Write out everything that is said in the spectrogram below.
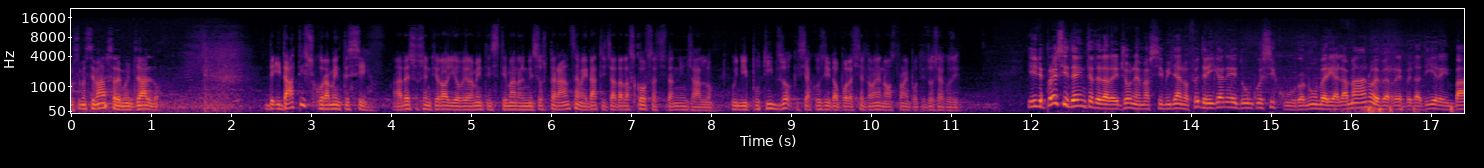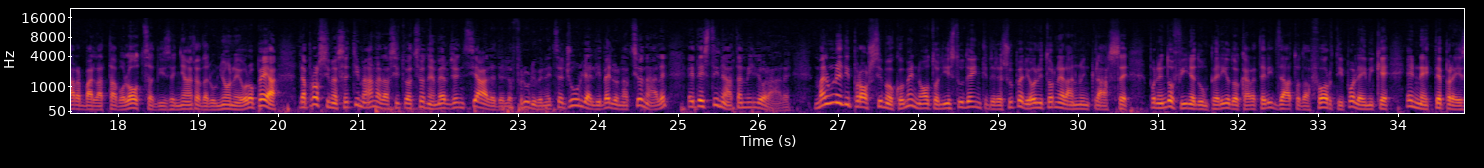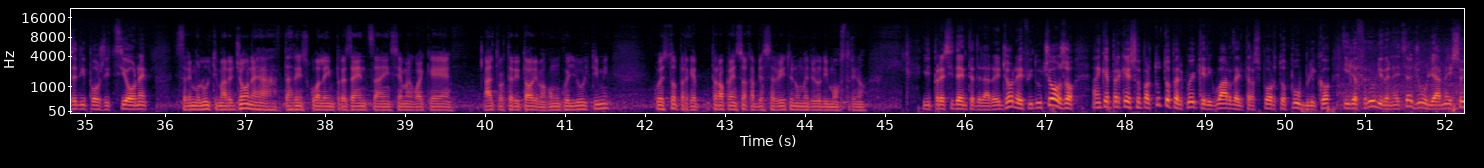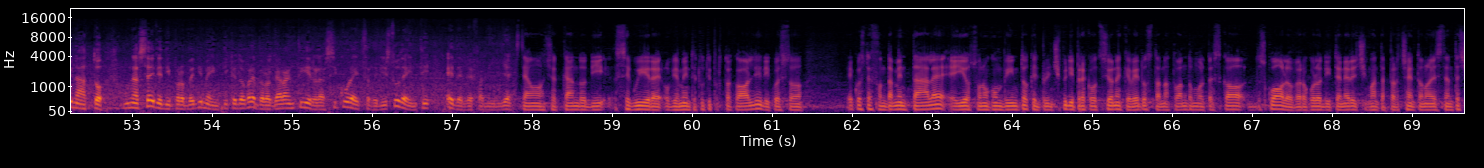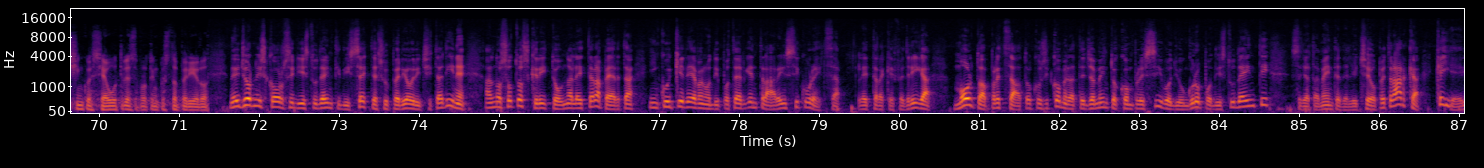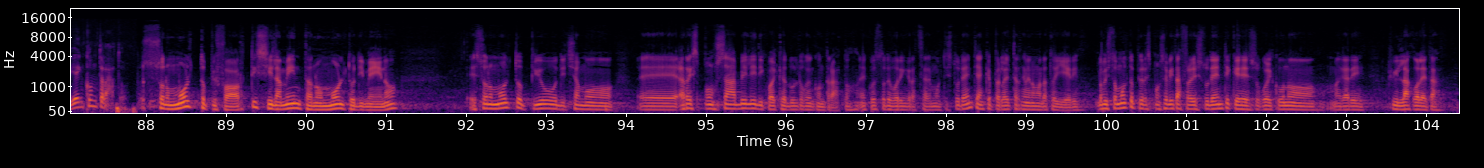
prossima settimana saremo in giallo? I dati sicuramente sì. Adesso sentirò io ovviamente in settimana il ministro Speranza, ma i dati già dalla scorsa ci danno in giallo. Quindi ipotizzo che sia così, dopo la scelta non è nostra, ma ipotizzo sia così. Il presidente della regione Massimiliano Fedriga ne è dunque sicuro, numeri alla mano e verrebbe da dire in barba alla tavolozza disegnata dall'Unione Europea, la prossima settimana la situazione emergenziale del Friuli Venezia Giulia a livello nazionale è destinata a migliorare. Ma lunedì prossimo, come è noto, gli studenti delle superiori torneranno in classe, ponendo fine ad un periodo caratterizzato da forti polemiche e nette prese di posizione. Saremo l'ultima regione a dare in scuola in presenza insieme a qualche altro territorio, ma comunque gli ultimi questo perché però penso che abbia servito i numeri lo dimostrino. Il presidente della regione è fiducioso, anche perché soprattutto per quel che riguarda il trasporto pubblico, il Friuli Venezia Giulia ha messo in atto una serie di provvedimenti che dovrebbero garantire la sicurezza degli studenti e delle famiglie. Stiamo cercando di seguire ovviamente tutti i protocolli di questo e questo è fondamentale e io sono convinto che il principio di precauzione che vedo stanno attuando molte scuole, ovvero quello di tenere il 50% non il 75%, sia utile soprattutto in questo periodo. Nei giorni scorsi gli studenti di sette superiori cittadine hanno sottoscritto una lettera aperta in cui chiedevano di poter rientrare in sicurezza, lettera che Federica molto apprezzato, così come l'atteggiamento complessivo di un gruppo di studenti, segnatamente del liceo Petrarca, che ieri ha incontrato. Sono molto più forti, si lamentano molto di meno e sono molto più diciamo, eh, responsabili di qualche adulto che ho incontrato e questo devo ringraziare molti studenti anche per la lettera che mi hanno mandato ieri. Ho visto molto più responsabilità fra gli studenti che su qualcuno magari più in là con l'età.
